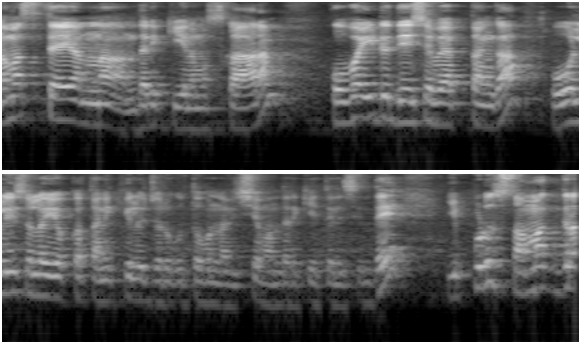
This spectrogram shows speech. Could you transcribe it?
నమస్తే అన్న అందరికీ నమస్కారం. కువైట్ దేశవ్యాప్తంగా పోలీసుల యొక్క తనిఖీలు జరుగుతూ ఉన్న విషయం అందరికీ తెలిసిందే. ఇప్పుడు సమగ్ర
